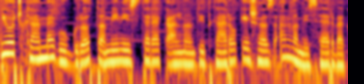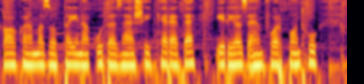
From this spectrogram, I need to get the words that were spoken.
Jócskán megugrott a miniszterek, államtitkárok és az állami szervek alkalmazottainak utazási kerete, írja az m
